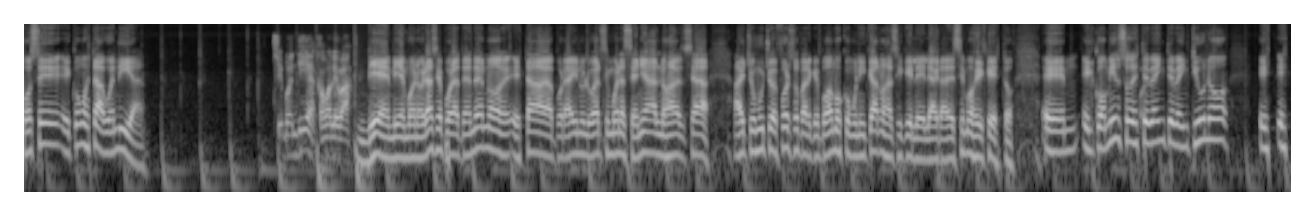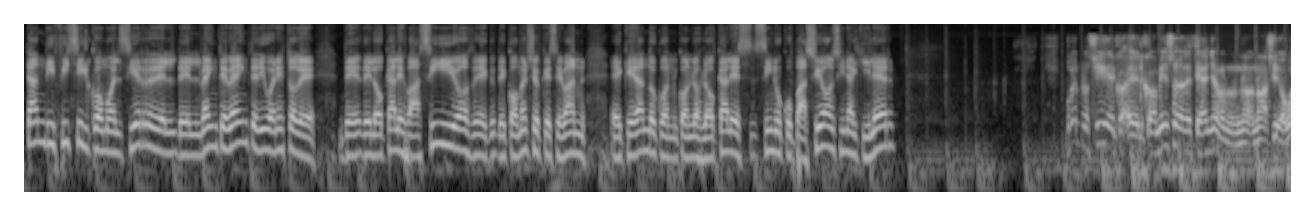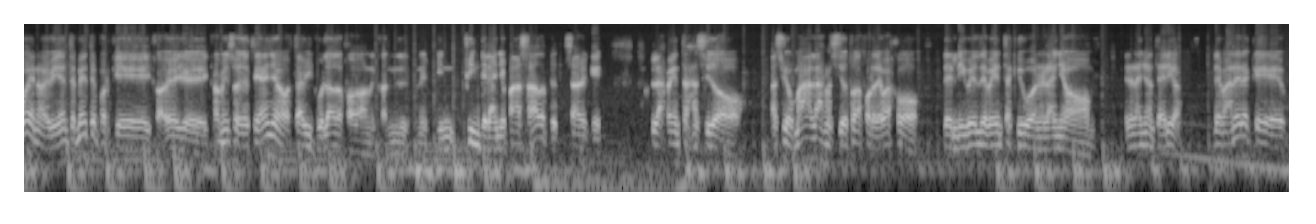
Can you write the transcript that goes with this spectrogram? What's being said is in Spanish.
José, eh, ¿cómo está? Buen día. Sí, buen día, ¿cómo le va? Bien, bien, bueno, gracias por atendernos. Está por ahí en un lugar sin buena señal, nos ha, se ha, ha hecho mucho esfuerzo para que podamos comunicarnos, así que le, le agradecemos el gesto. Eh, el comienzo de este 2021 es, es tan difícil como el cierre del, del 2020, digo, en esto de, de- de locales vacíos, de, de comercios que se van eh, quedando con, con los locales sin ocupación, sin alquiler. Bueno, sí, el, el comienzo de este año no, no ha sido bueno, evidentemente, porque el, co- el- el comienzo de este año está vinculado con, con el, con el fin, fin del año pasado, pero sabe que las ventas han sido, han sido malas, han sido todas por debajo del nivel de ventas que hubo en el año, en el año anterior. De manera que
